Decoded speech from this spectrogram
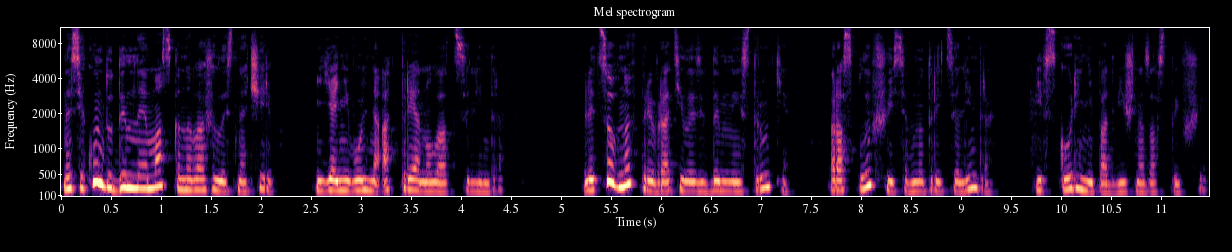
На секунду дымная маска наложилась на череп, и я невольно отпрянула от цилиндра. Лицо вновь превратилось в дымные струйки, расплывшиеся внутри цилиндра и вскоре неподвижно застывшие.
